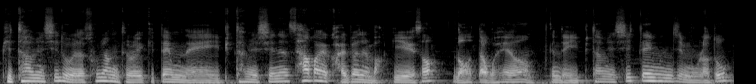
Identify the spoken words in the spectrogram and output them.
비타민 C도 원래 소량 들어있기 때문에 이 비타민 C는 사과의 갈변을 막기 위해서 넣었다고 해요. 근데 이 비타민 C 때문인지 몰라도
